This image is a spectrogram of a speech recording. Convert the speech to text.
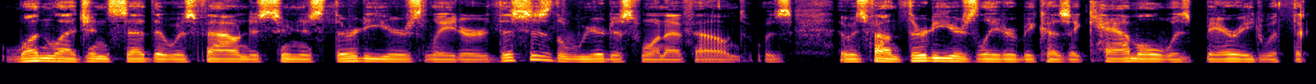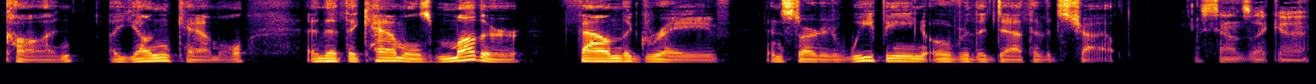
One legend said that it was found as soon as 30 years later. This is the weirdest one I found. Was it was found 30 years later because a camel was buried with the Khan, a young camel, and that the camel's mother found the grave and started weeping over the death of its child. It sounds like a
